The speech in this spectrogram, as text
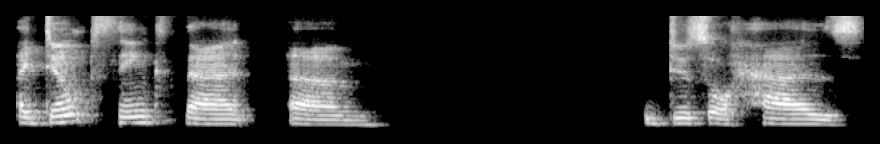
I don't think that um, Dussel has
